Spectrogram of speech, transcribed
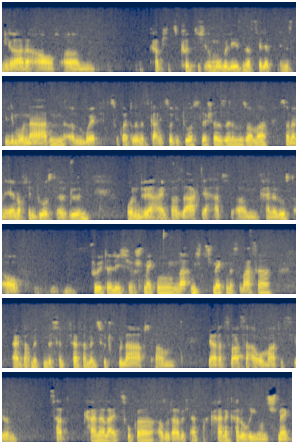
Und gerade auch ähm, habe ich jetzt kürzlich irgendwo gelesen, dass ja letzten Endes die Limonaden, ähm, wo ja viel Zucker drin ist, gar nicht so die Durstlöscher sind im Sommer, sondern eher noch den Durst erhöhen. Und wer einfach sagt, er hat ähm, keine Lust auf fürchterlich schmecken, nach nichts schmeckendes Wasser, einfach mit ein bisschen Pfefferminzhydrolat, ähm, ja, das Wasser aromatisieren. Es hat keinerlei Zucker, also dadurch einfach keine Kalorien und es schmeckt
